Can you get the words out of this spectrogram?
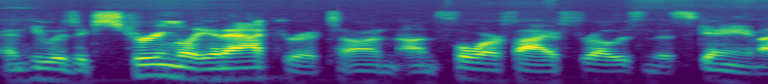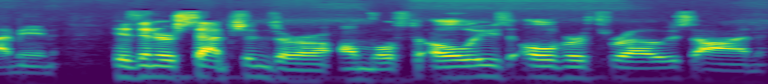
and he was extremely inaccurate on on four or five throws in this game. I mean, his interceptions are almost always overthrows on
